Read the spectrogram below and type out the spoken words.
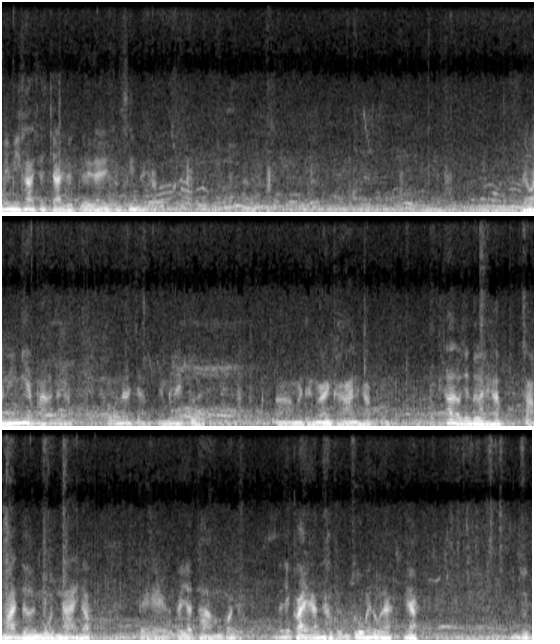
ไม่มีค่าใช้จ่ายใดๆทั้งสิ้นนะครับ แต่วันนี้เงี ยบมากนะครับเพราะว่าน่าจะยังไม่ได้เปิดหมายถึงร้านค้านะครับ ถ้าเราจะเดินนะครับ สามารถเดินวนได้เนาะแต่ระยะทางมันก็น่าจะไกลครับเดี๋ยวผมซูมให้ดูนะเนี่ยสุด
